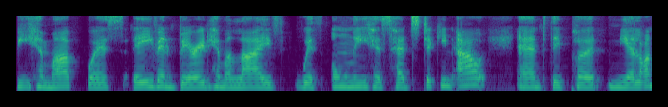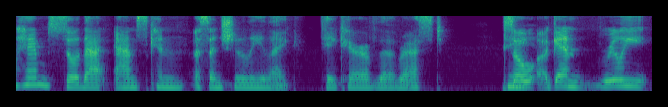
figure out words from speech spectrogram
beat him up. with. they even buried him alive with only his head sticking out, and they put miel on him so that ants can essentially like take care of the rest. So again, really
